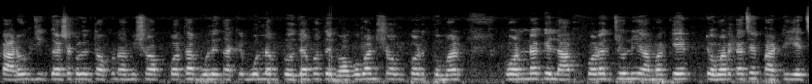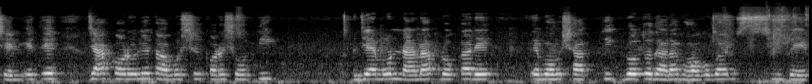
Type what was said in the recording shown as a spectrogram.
কারণ জিজ্ঞাসা করলেন, তখন আমি সব কথা বলে তাকে বললাম, প্রজাপতি, ভগবান শঙ্কর তোমার কন্যাকে লাভ করার জন্যই আমাকে তোমার কাছে পাঠিয়েছেন। এতে যা করণীয় তা অবশ্যই করো। সতী যেমন নানা প্রকারে এবং সাত্বিক ব্রত দ্বারা ভগবান শিবের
